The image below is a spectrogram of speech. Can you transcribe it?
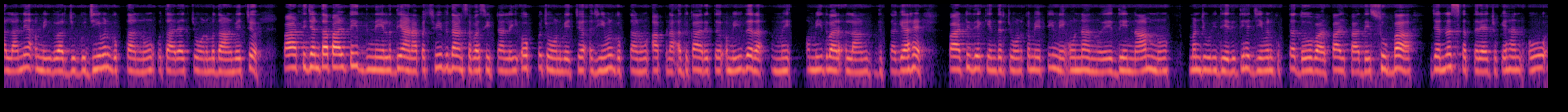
ਐਲਾਨਿਆ ਉਮੀਦਵਾਰ ਜੁਗੂ ਜੀਵਨ ਗੁਪਤਾ ਨੂੰ ਉਤਾਰਿਆ ਚੋਣ ਮੈਦਾਨ ਵਿੱਚ। ਭਾਰਤੀ ਜਨਤਾ ਪਾਰਟੀ ਨੇ ਲੁਧਿਆਣਾ ਪੱਛਮੀ ਵਿਧਾਨ ਸਭਾ ਸੀਟਾਂ ਲਈ ਉਪ ਚੋਣ ਵਿੱਚ ਅਜੀਵਨ ਗੁਪਤਾ ਨੂੰ ਆਪਣਾ ਅਧਿਕਾਰਿਤ ਉਮੀਦਵਾਰ ਉਮੀਦਵਾਰ ਐਲਾਨ ਦਿੱਤਾ ਗਿਆ ਹੈ। ਪਾਰਟੀ ਦੇ ਕੇਂਦਰ ਚੋਣ ਕਮੇਟੀ ਨੇ ਉਹਨਾਂ ਦੇ ਦੇ ਨਾਮ ਨੂੰ ਮਨਜ਼ੂਰੀ ਦੇ ਦਿੱਤੀ ਹੈ। ਜੀਵਨ ਗੁਪਤਾ ਦੋ ਵਾਰ ਭਾਜਪਾ ਦੇ ਸੂਬਾ ਜਨਰਲ ਸਕੱਤਰ ਰਹਿ ਚੁੱਕੇ ਹਨ। ਉਹ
